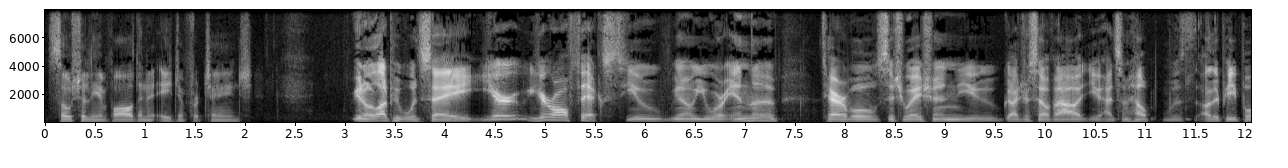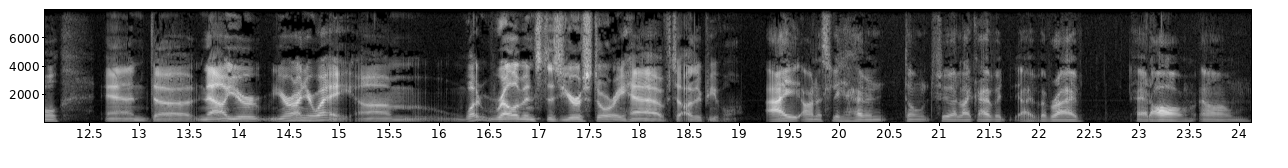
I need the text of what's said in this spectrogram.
socially involved and an agent for change. You know, a lot of people would say you're you're all fixed. You you know you were in the terrible situation. You got yourself out. You had some help with other people and uh, now you're you're on your way. Um, what relevance does your story have to other people? I honestly haven't don't feel like I've I've arrived at all. Um,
